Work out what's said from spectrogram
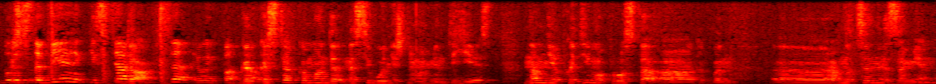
Буде То есть- стабільний кістяк, Да. все, і ви Как погнали. костяк команды на сегодняшний момент есть. Нам необходимо просто а, как бы, э, равноценные замены.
